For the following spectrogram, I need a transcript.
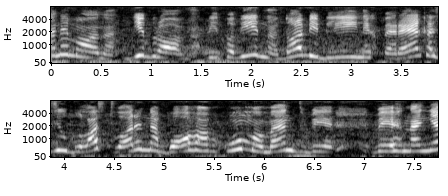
Анемона Дібровна, відповідно до біблійних переказів, була створена Богом у момент вигнання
